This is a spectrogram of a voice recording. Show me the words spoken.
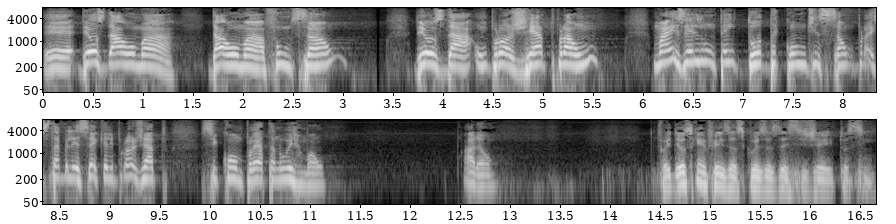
É, Deus dá uma, dá uma função, Deus dá um projeto para um, mas ele não tem toda condição para estabelecer aquele projeto. Se completa no irmão, Arão. Foi Deus quem fez as coisas desse jeito assim.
